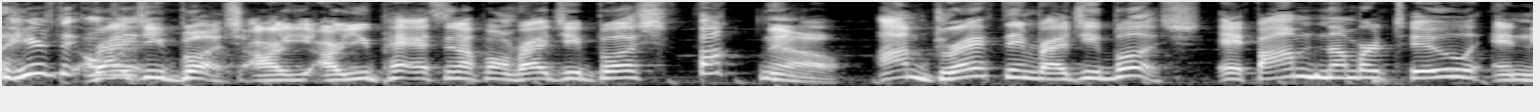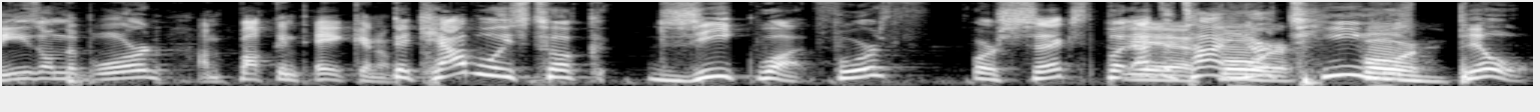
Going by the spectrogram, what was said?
Here's the only Reggie Bush, are you are you passing up on Reggie Bush? Fuck no. I'm drafting Reggie Bush. If I'm number two and he's on the board, I'm fucking taking him. the Cowboys took Zeke what fourth or sixth, but at the Yeah, time their four, team was built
